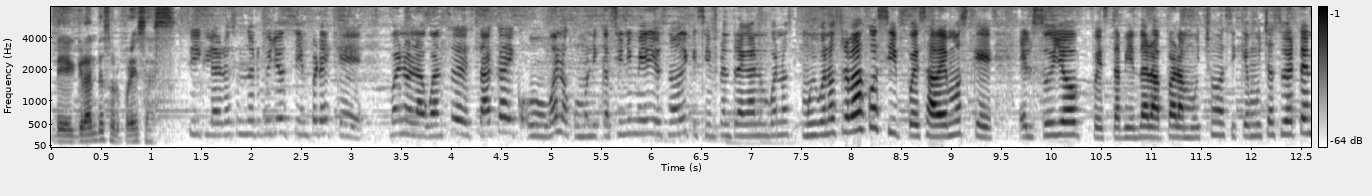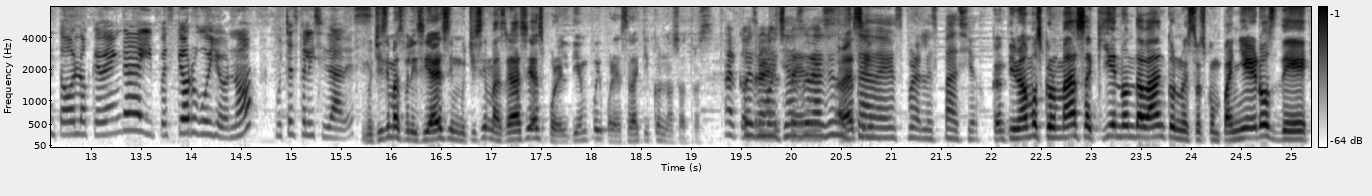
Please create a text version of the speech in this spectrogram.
de grandes sorpresas. Sí, claro, es un orgullo siempre que, bueno, la UAN se destaca y como, bueno, comunicación y medios, ¿no? De que siempre entregan buenos, muy buenos trabajos y pues sabemos que el suyo pues también dará para mucho, así que mucha suerte en todo lo que venga y pues qué orgullo, ¿no? Muchas felicidades. Muchísimas felicidades y muchísimas gracias por el tiempo y por estar aquí con nosotros. Al Pues muchas ustedes. gracias a Ahora sí. ustedes por el espacio. Continuamos con más aquí en Onda Van con nuestros compañeros de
